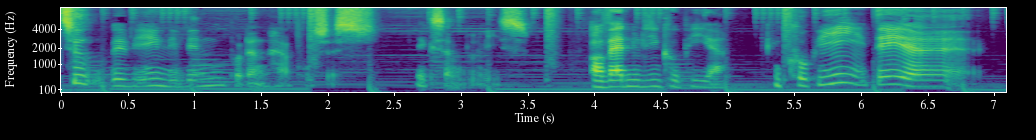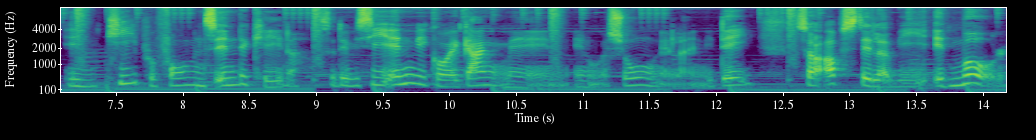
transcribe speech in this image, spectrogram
tid vil vi egentlig vinde på den her proces, eksempelvis. Og hvad er nu, din KPI er? En KPI, det er en Key Performance Indicator. Så det vil sige, inden vi går i gang med en innovation eller en idé, så opstiller vi et mål,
